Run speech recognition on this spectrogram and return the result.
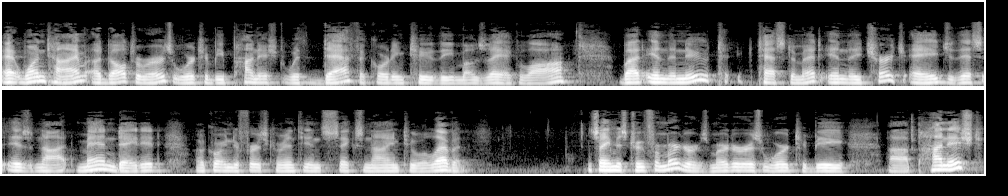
At one time, adulterers were to be punished with death according to the Mosaic law. But in the New Testament, in the church age, this is not mandated according to 1 Corinthians 6 9 to 11. Same is true for murderers. Murderers were to be uh, punished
